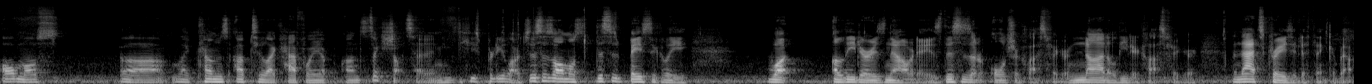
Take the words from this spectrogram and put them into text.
almost, uh, like comes up to like halfway up on Sixshot's head, and he's, he's pretty large. This is almost, this is basically what a leader is nowadays. This is an ultra class figure, not a leader class figure, and that's crazy to think about.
